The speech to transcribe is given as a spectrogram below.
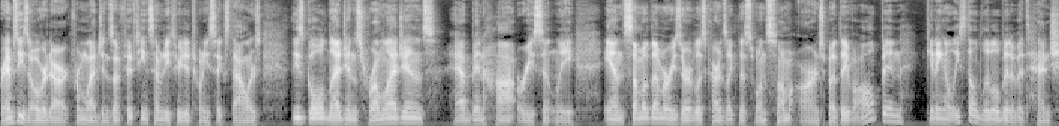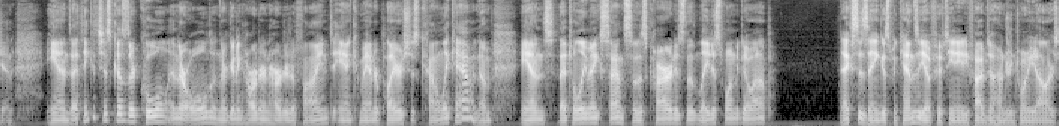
Ramses Overdark from Legends at 1573 to $26. These gold legends from Legends have been hot recently, and some of them are reserve list cards like this one, some aren't, but they've all been getting at least a little bit of attention. And I think it's just because they're cool and they're old and they're getting harder and harder to find, and commander players just kind of like having them. And that totally makes sense. So this card is the latest one to go up. Next is Angus MacKenzie at $15.85 to $120.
